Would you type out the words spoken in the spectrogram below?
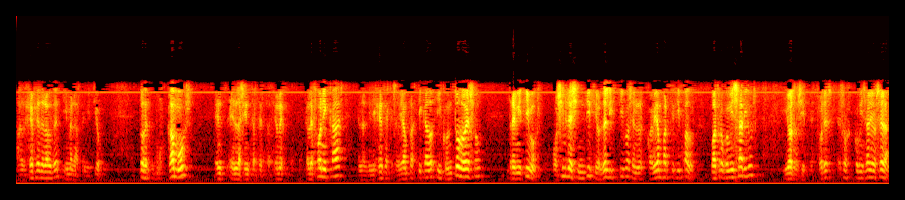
al jefe de la UDED y me las permitió. Entonces buscamos en, las interceptaciones telefónicas, en las diligencias que se habían practicado y con todo eso remitimos posibles indicios delictivos en los que habían participado cuatro comisarios y otros inspectores. Esos comisarios eran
